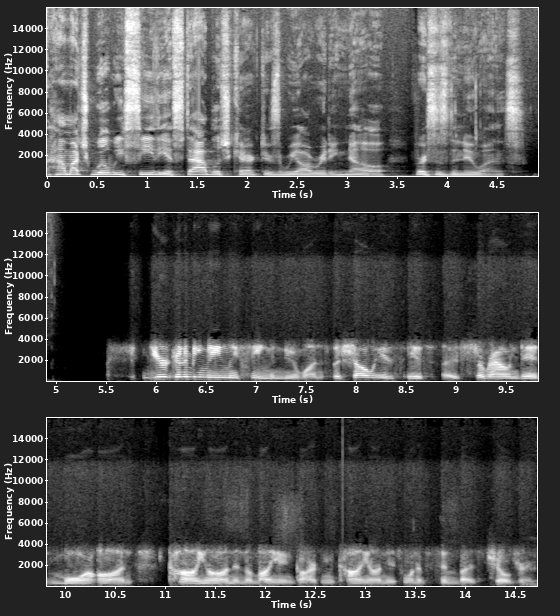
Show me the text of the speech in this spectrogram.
how much will we see the established characters we already know versus the new ones? You're going to be mainly seeing the new ones. The show is is, is surrounded more on Kion and the Lion Guard. Kion is one of Simba's children.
